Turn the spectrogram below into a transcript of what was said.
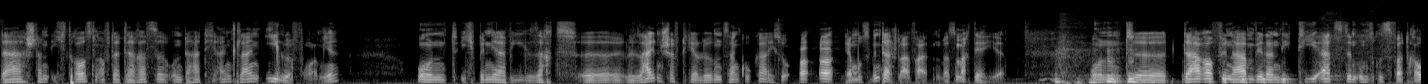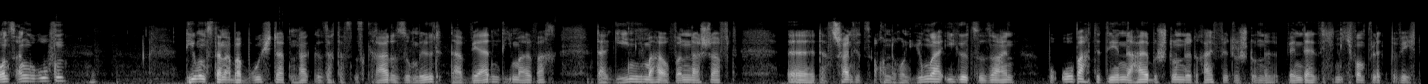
Da stand ich draußen auf der Terrasse und da hatte ich einen kleinen Igel vor mir. Und ich bin ja, wie gesagt, äh, leidenschaftlicher Löwenzahngucker. Ich so, äh, äh, der muss Winterschlaf halten. Was macht der hier? Und äh, daraufhin haben wir dann die Tierärztin unseres Vertrauens angerufen, die uns dann aber beruhigt hat und hat gesagt, das ist gerade so mild, da werden die mal wach, da gehen die mal auf Wanderschaft. Äh, das scheint jetzt auch noch ein junger Igel zu sein beobachtet den eine halbe Stunde, dreiviertel Stunde, wenn der sich nicht vom Fleck bewegt.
